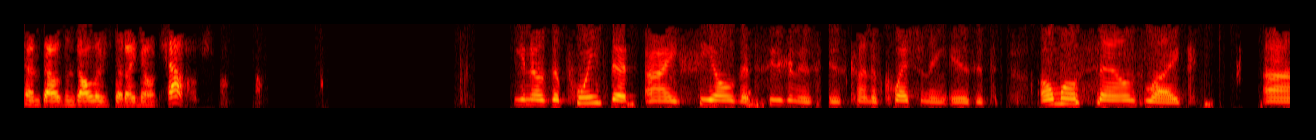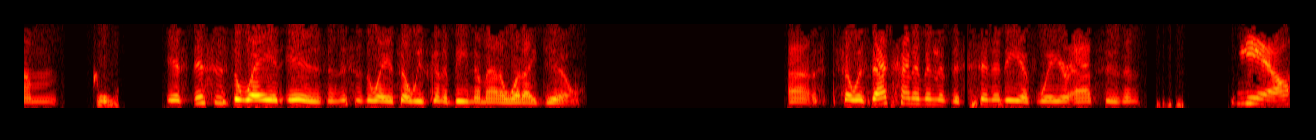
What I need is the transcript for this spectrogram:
$10,000 that I don't have. You know, the point that I feel that Susan is, is kind of questioning is it almost sounds like um, if this is the way it is, and this is the way it's always going to be no matter what I do. Uh, so is that kind of in the vicinity of where you're at, Susan? Yeah.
